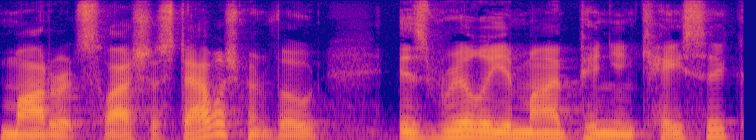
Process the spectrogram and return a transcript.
moderate slash establishment vote is really, in my opinion, Kasich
